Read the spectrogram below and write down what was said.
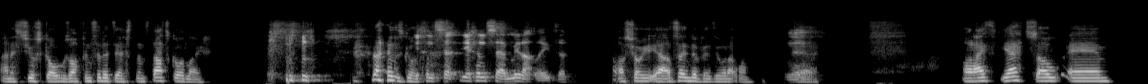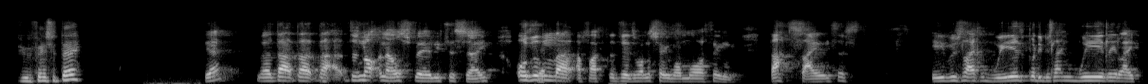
and it just goes off into the distance. That's good life. that is good. You can, se- you can send me that later. I'll show you. Yeah, I'll send a video of that one. Yeah. yeah. All right. Yeah. So, um, should we finish it there? Yeah. That, that, that, there's nothing else really to say. Other than that, in fact, I did want to say one more thing. That scientist, he was like weird, but he was like weirdly like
